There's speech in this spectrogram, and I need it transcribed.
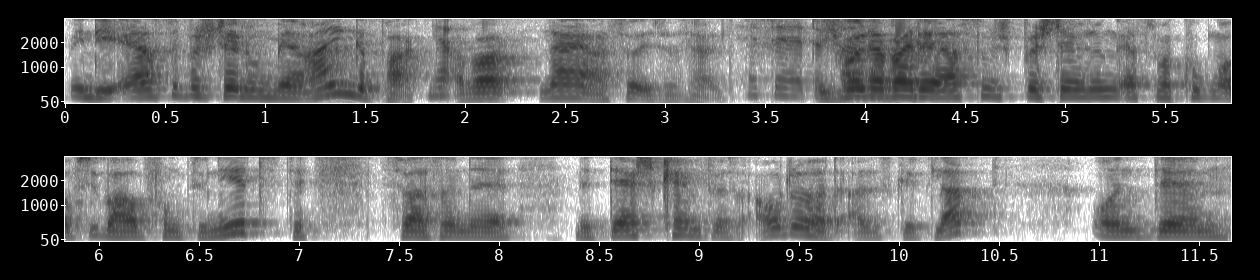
in die erste Bestellung mehr reingepackt. Ja. Aber naja, so ist es halt. Hätte, hätte, ich wollte ja bei der ersten Bestellung erstmal gucken, ob es überhaupt funktioniert. Das war so eine, eine Dashcam fürs Auto, hat alles geklappt. Und ähm,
